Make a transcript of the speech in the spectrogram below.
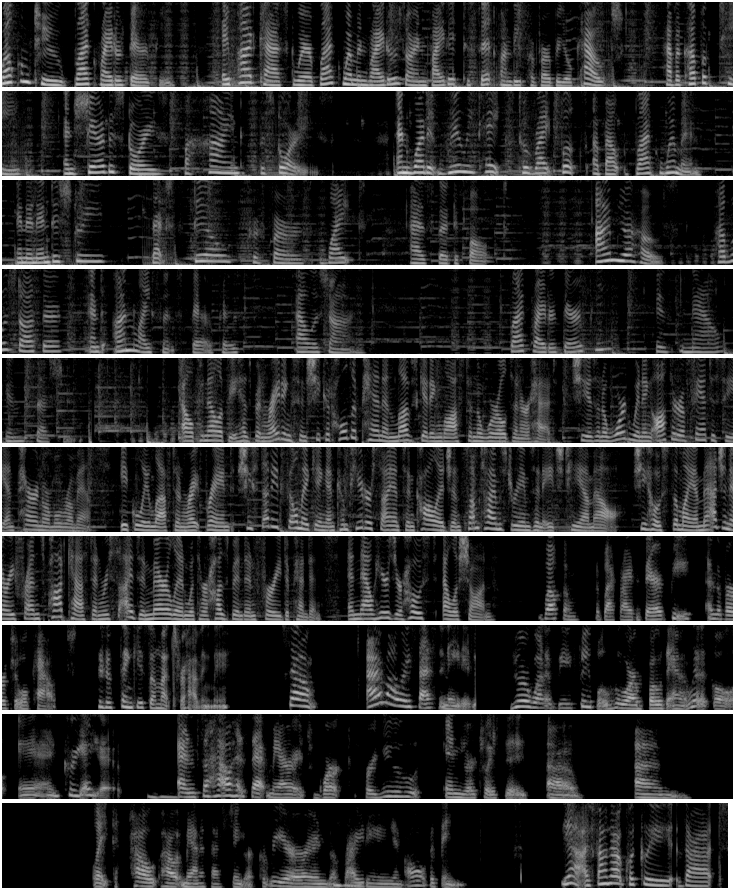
Welcome to Black Writer Therapy, a podcast where Black women writers are invited to sit on the proverbial couch, have a cup of tea, and share the stories behind the stories, and what it really takes to write books about Black women in an industry that still prefers white as the default. I'm your host, published author, and unlicensed therapist, Ella Shine. Black Writer Therapy is now in session. L. Penelope has been writing since she could hold a pen and loves getting lost in the worlds in her head. She is an award winning author of fantasy and paranormal romance. Equally left and right brained, she studied filmmaking and computer science in college and sometimes dreams in HTML. She hosts the My Imaginary Friends podcast and resides in Maryland with her husband and furry dependents. And now here's your host, Ella Shawn. Welcome to Black Writer Therapy and the Virtual Couch. Thank you so much for having me. So, I'm always fascinated. You're one of these people who are both analytical and creative. Mm-hmm. And so, how has that marriage worked for you in your choices of, um, like how how it manifests in your career and your mm-hmm. writing and all the things? Yeah, I found out quickly that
